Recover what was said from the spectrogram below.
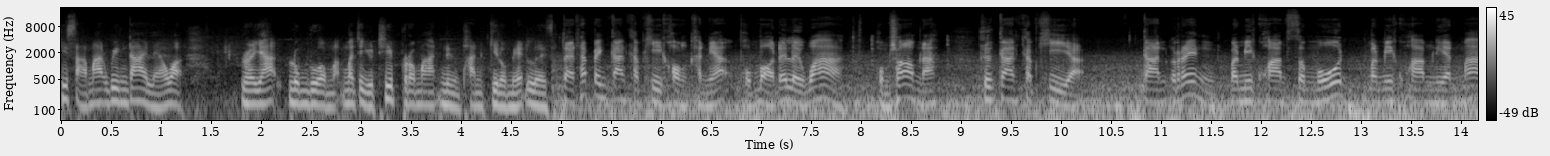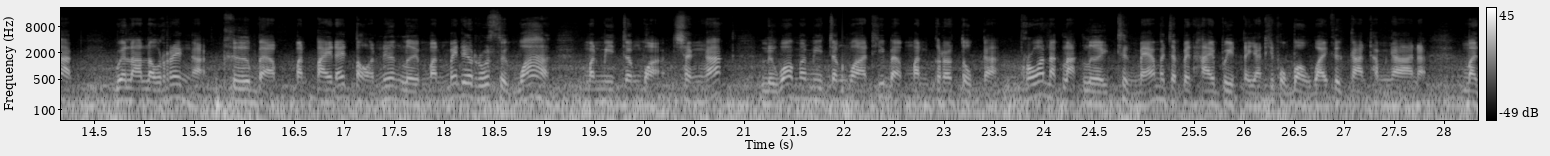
ที่สามารถวิ่งได้แล้วอะ ระยะรวมๆมันจะอยู่ที่ประมาณ 1,000 กิโลเมตรเลย แต่ถ้าเป็นการขับขี่ของคันนี้ผมบอกได้เลยว่าผมชอบนะ คือการขับขี่อะการเร่งมันมีความสมูทมันมีความเนียนมาก เวลาเราเร่งอะคือแบบมันไปได้ต่อเนื่องเลย มันไม่ได้รู้สึกว่ามันมีจังหวะชะงัก หรือว่ามันมีจังหวะที่แบบมันกระตุกอะ เพราะว่าหลักๆเลยถึงแม้มันจะเป็นไฮบริดแต่อย่างที่ผมบอกไว้คือการทำงานอะ มัน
